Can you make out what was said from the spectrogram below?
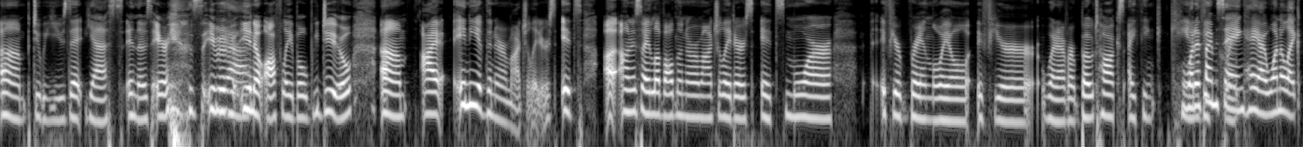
Um, do we use it? Yes, in those areas, even Yeah. you know off label, we do. Um, I any of the neuromodulators. It's uh, honestly, I love all the neuromodulators. It's more if you're brand loyal, if you're whatever. Botox, I think can. what if I'm great. saying, hey, I want to like,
